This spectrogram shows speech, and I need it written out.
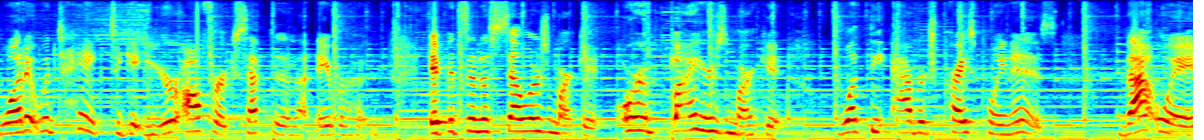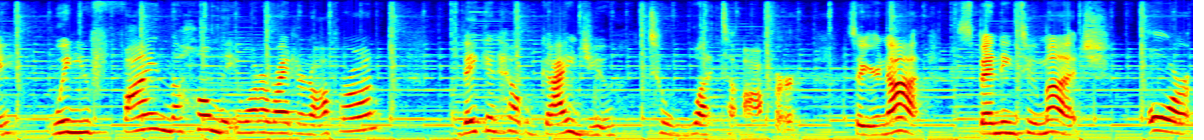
what it would take to get your offer accepted in that neighborhood. If it's in a seller's market or a buyer's market, what the average price point is. That way, when you find the home that you want to write an offer on, they can help guide you to what to offer. So you're not spending too much or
